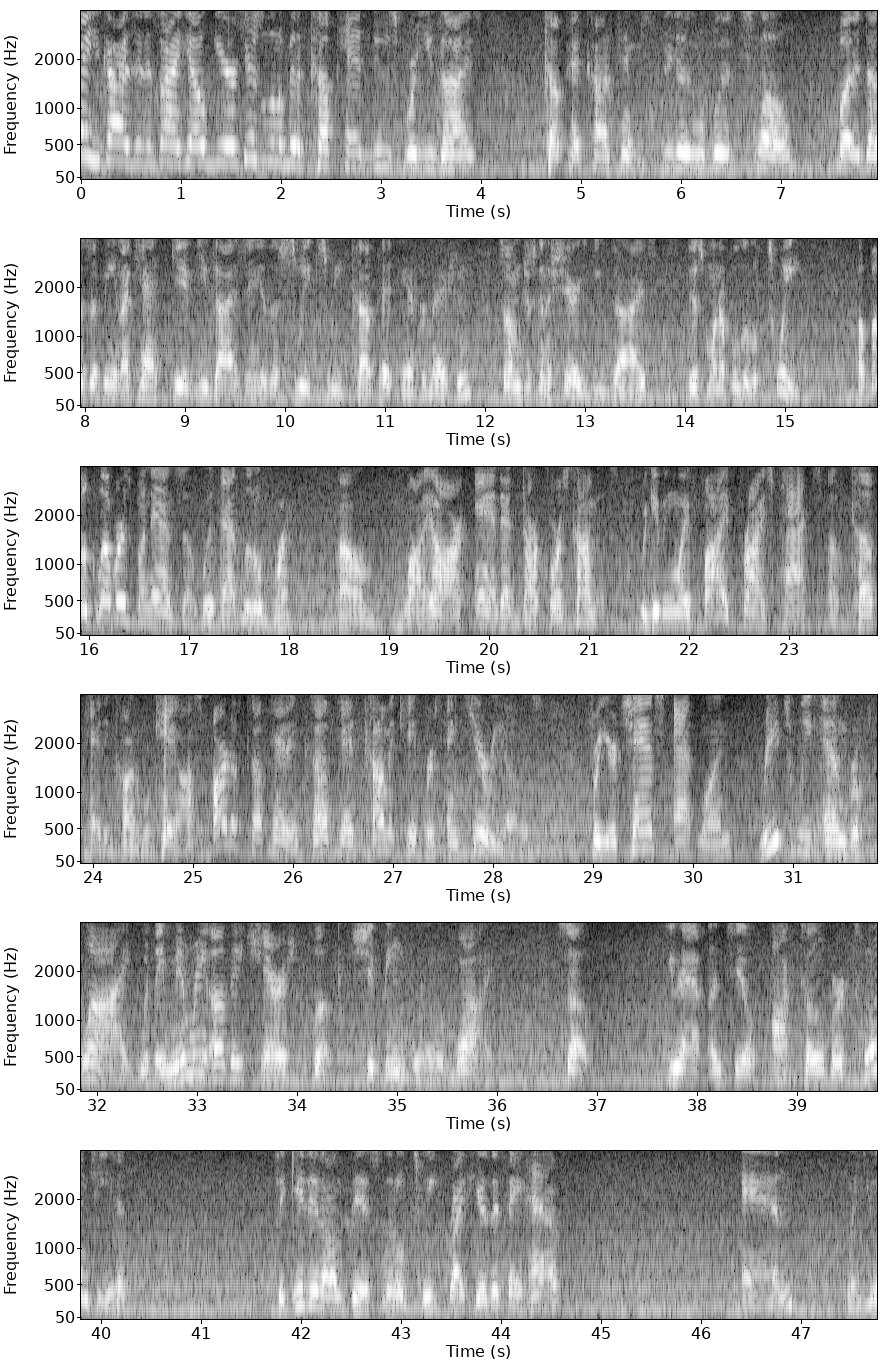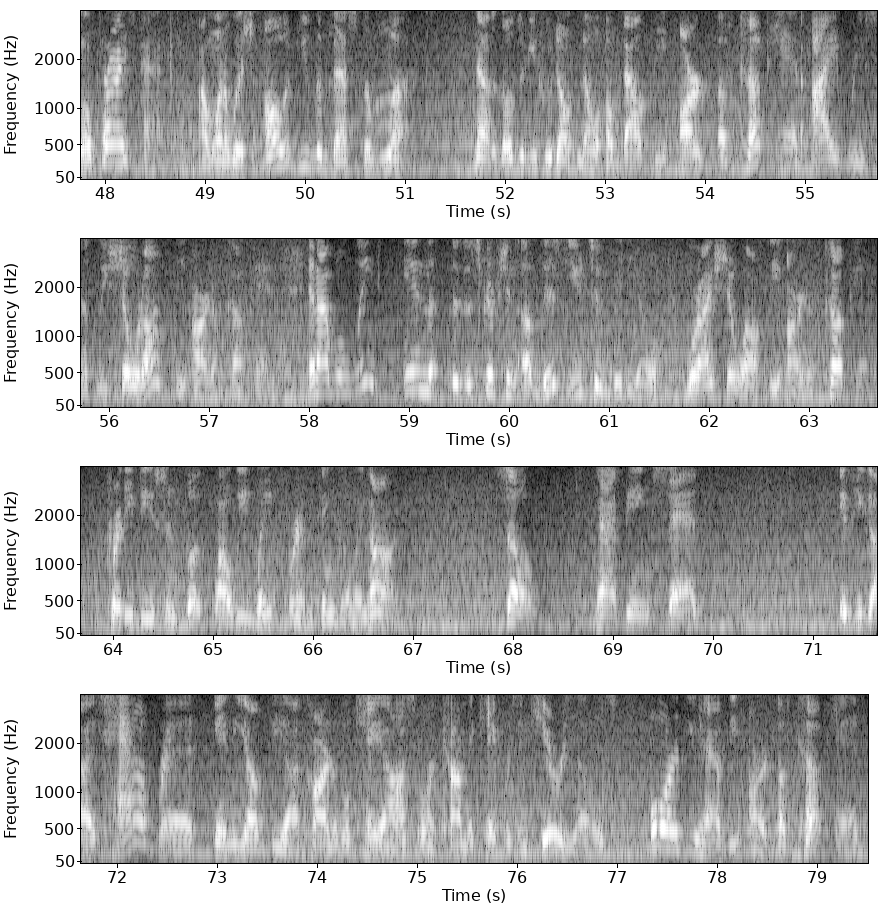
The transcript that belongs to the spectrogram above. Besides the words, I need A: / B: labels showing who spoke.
A: Hey you guys, it is I, Hell Gear. Here's a little bit of Cuphead news for you guys. Cuphead content is still a little bit slow, but it doesn't mean I can't give you guys any of the sweet, sweet Cuphead information. So I'm just going to share you guys this wonderful little tweet. A book lover's bonanza with that little um, YR and at Dark Horse Comics. We're giving away five prize packs of Cuphead and Carnival Chaos, Art of Cuphead and Cuphead comic capers and curios. For your chance at one, retweet and reply with a memory of a cherished book, shipping worldwide. So, you have until October 20th to get it on this little tweet right here that they have and win you a prize pack. I want to wish all of you the best of luck. Now, to those of you who don't know about the art of Cuphead, I recently showed off the art of Cuphead. And I will link in the description of this YouTube video where I show off the art of Cuphead. Pretty decent book while we wait for everything going on. So, that being said, if you guys have read any of the uh, Carnival Chaos or Comic Capers and Curios, or if you have the Art of Cuphead,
